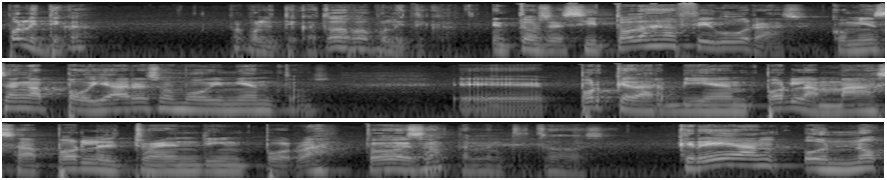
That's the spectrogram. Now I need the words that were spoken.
Política. Por política, todo por política. Entonces, si todas las figuras comienzan a apoyar esos movimientos eh, por quedar bien, por la masa, por el trending, por ah, todo eso. Exactamente, todo eso. ¿Crean o no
